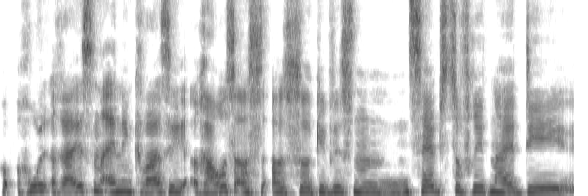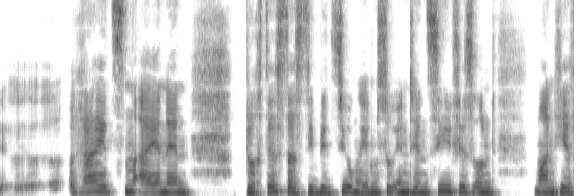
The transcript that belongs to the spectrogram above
reißen einen quasi raus aus, aus so gewissen Selbstzufriedenheit, die äh, reizen einen durch das, dass die Beziehung eben so intensiv ist und manche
